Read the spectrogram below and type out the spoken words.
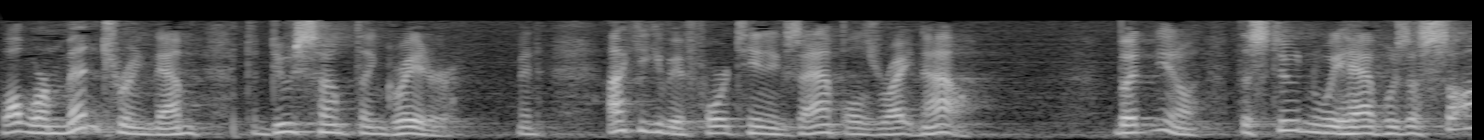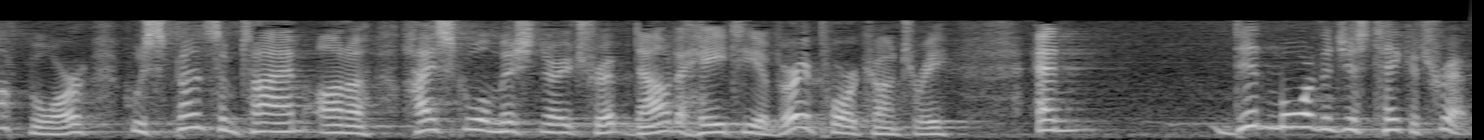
while we're mentoring them to do something greater? I mean, I could give you 14 examples right now. But, you know, the student we have was a sophomore who spent some time on a high school missionary trip down to Haiti, a very poor country, and did more than just take a trip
